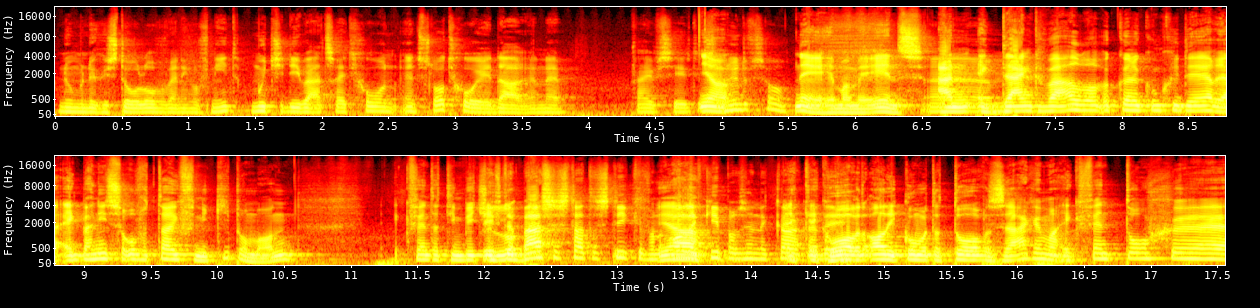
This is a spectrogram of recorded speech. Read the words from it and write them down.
noem het een gestolen overwinning of niet, moet je die wedstrijd gewoon in het slot gooien daar in de 75 Ja. minuten of zo. Nee, helemaal mee eens. Ehm. en ik denk wel wat we kunnen concluderen. Ja, ik ben niet zo overtuigd van die keeper, man. Ik vind dat hij een beetje... heeft de beste statistieken van Ja, alle keepers in de KKD. Ik, ik hoor het al die commentatoren zeggen, maar ik vind toch, eh,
